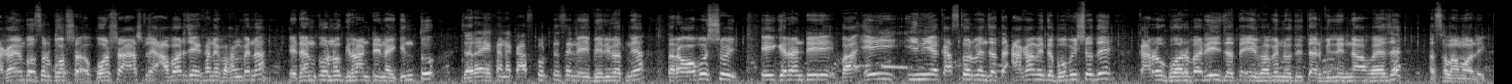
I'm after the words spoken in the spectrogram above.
আগামী বছর বর্ষা বর্ষা আসলে আবার যে এখানে ভাঙবে না, এটার কোনো গ্যারান্টি নাই। কিন্তু যারা এখানে কাজ করতেছেন এই বেরিবাদ নিয়ে, তারা অবশ্যই এই গ্যারান্টি বা এই ই নিয়ে কাজ করবেন যাতে আগামীতে ভবিষ্যতে কারও ঘর বাড়ি যাতে এইভাবে নদী তার বিলীন না হয়ে যায়। আসসালামু আলাইকুম।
